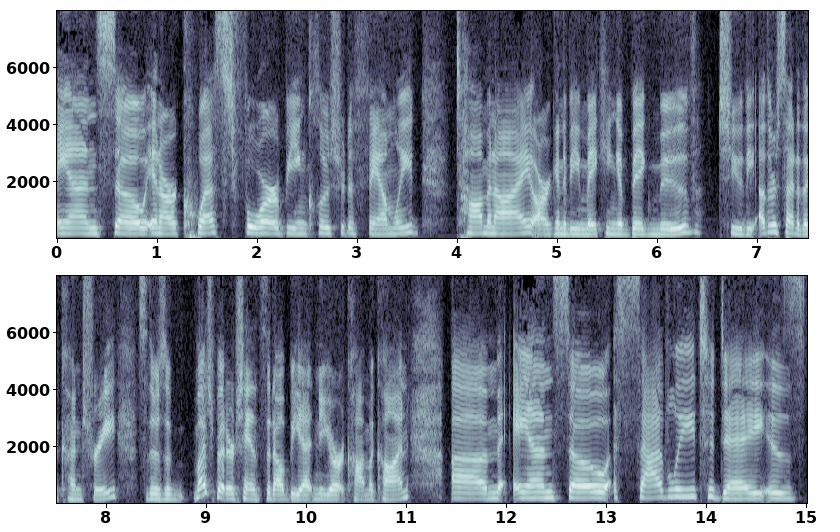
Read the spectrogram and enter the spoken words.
And so, in our quest for being closer to family, Tom and I are going to be making a big move to the other side of the country. So, there's a much better chance that I'll be at New York Comic Con. Um, and so, sadly, today is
